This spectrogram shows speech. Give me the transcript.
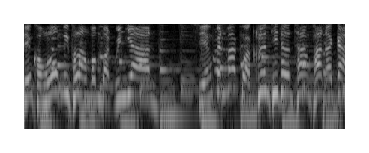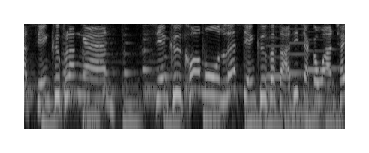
สียงของโลกมีพลังบำบัดวิญญาณ เสียงเป็นมากกว่าคลื่นที่เดินทางผ่านอากาศเสียงคือพลังงาน เสียงคือข้อมูลและเสียงคือภาษาที่จักรวาลใช้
